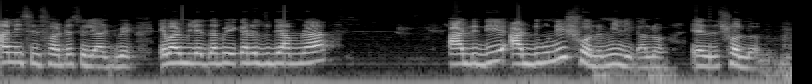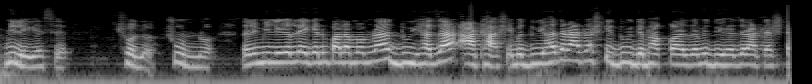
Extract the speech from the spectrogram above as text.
আর নিচে ছয়টা চলে আসবে। এবার মিলে যাবে এখানে যদি আমরা আট দিয়ে আট দুগুণি ষোলো মিলে গেল। ষোলো মিলে গেছে। ষোলো শূন্য। তাহলে মিলে গেলে এখানে পালাম আমরা দুই হাজার আঠাশ। এবার দুই হাজার আঠাশকে দুই দিয়ে ভাগ করা যাবে। দুই হাজার আঠাশটা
